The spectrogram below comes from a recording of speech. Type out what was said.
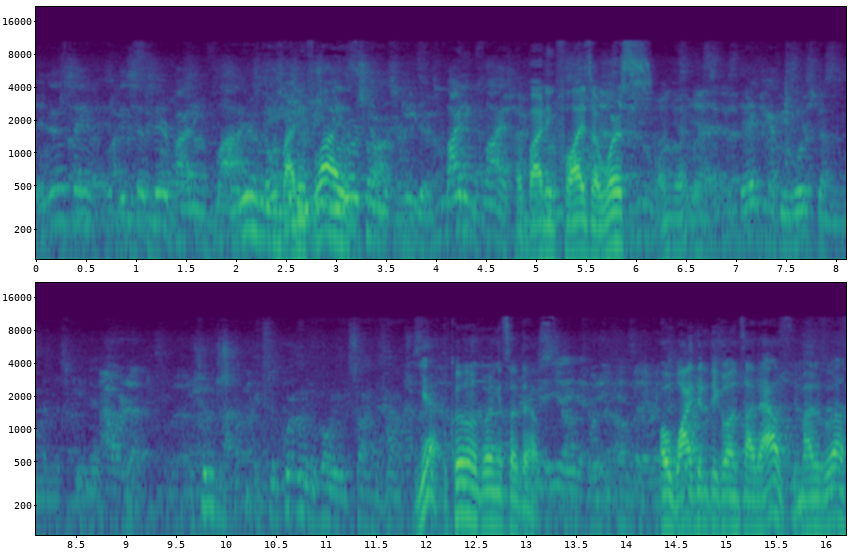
It doesn't say, it says here biting flies. Those Biting are flies. Worse than mosquitoes. Biting flies. Oh, biting flies are worse. Oh, yeah. They gotta be worse than the mosquitoes. You should just, it's equivalent of going inside the house. Yeah, equivalent of going inside the house. Oh, why didn't he go inside the house? He might as well.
